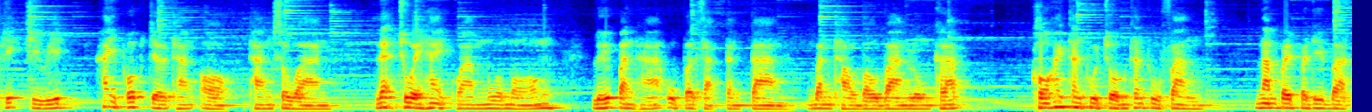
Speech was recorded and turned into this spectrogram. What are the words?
พลิกชีวิต ให้พบเจอทางออกทางสว่าง และช่วยให้ความมัวหมอง หรือปัญหาอุปสรรคต่างๆ บรรเทาเบาบางลงครับ ขอให้ท่านผู้ชมท่านผู้ฟังนำไปปฏิบัติ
